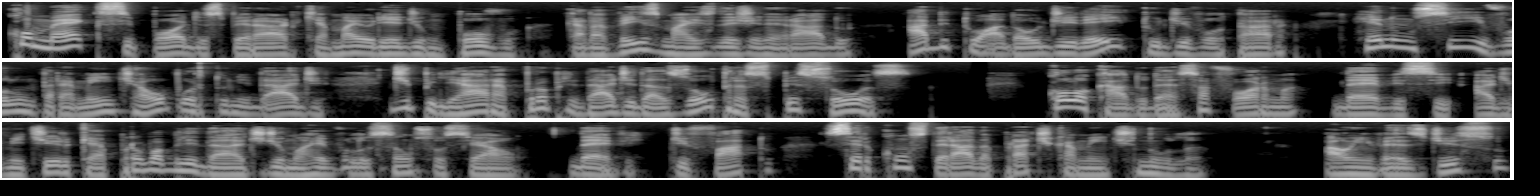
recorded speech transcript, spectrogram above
Como é que se pode esperar que a maioria de um povo cada vez mais degenerado habituado ao direito de votar, renuncie voluntariamente à oportunidade de pilhar a propriedade das outras pessoas. Colocado dessa forma, deve-se admitir que a probabilidade de uma revolução social deve, de fato, ser considerada praticamente nula. Ao invés disso,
